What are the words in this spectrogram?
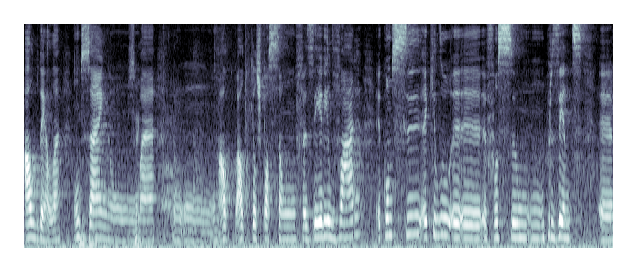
algo dela, um desenho, Sim. uma, um- um- algo, algo que eles possam fazer e levar como se aquilo fosse um, um presente eh,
